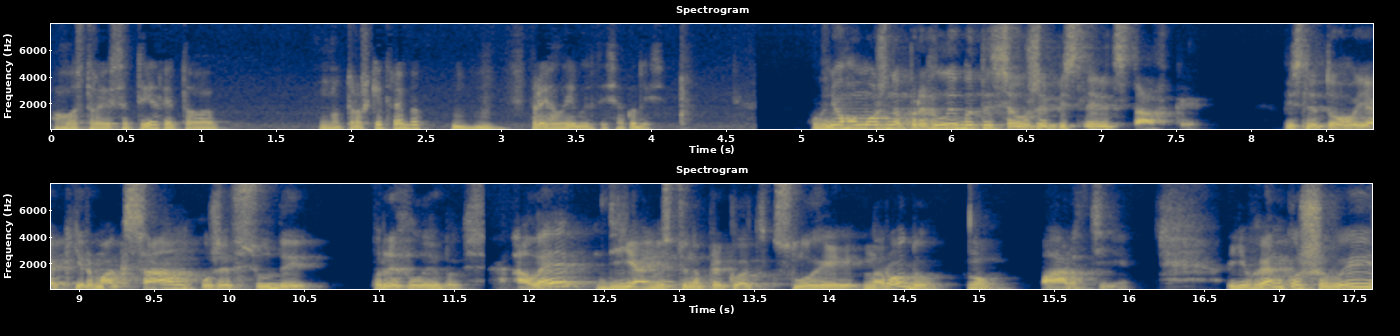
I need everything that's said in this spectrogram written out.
гострої сатири, то ну, трошки треба приглибитися кудись. В нього можна приглибитися уже після відставки, після того, як Єрмак сам уже всюди приглибився. Але діяльністю, наприклад, слуги народу, ну, партії, Євген Кошовий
